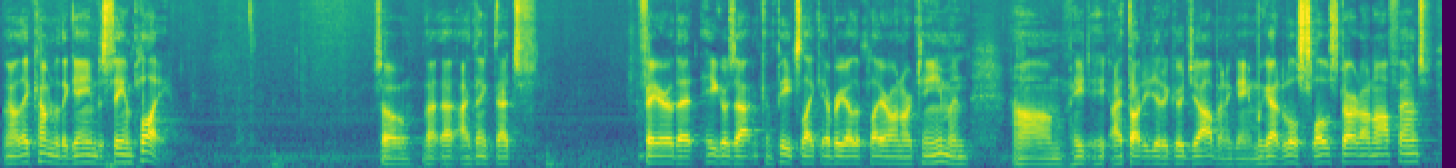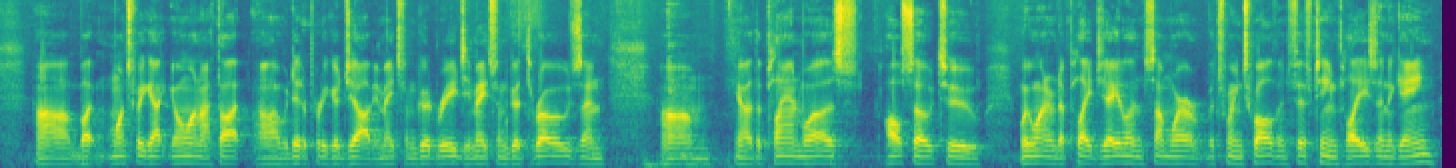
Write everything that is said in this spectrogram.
you know, they come to the game to see him play. So that, that, I think that's fair that he goes out and competes like every other player on our team. And um, he, he, I thought he did a good job in the game. We got a little slow start on offense. Uh, but once we got going, I thought uh, we did a pretty good job. He made some good reads, he made some good throws, and um, you know the plan was also to we wanted to play Jalen somewhere between 12 and 15 plays in the game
